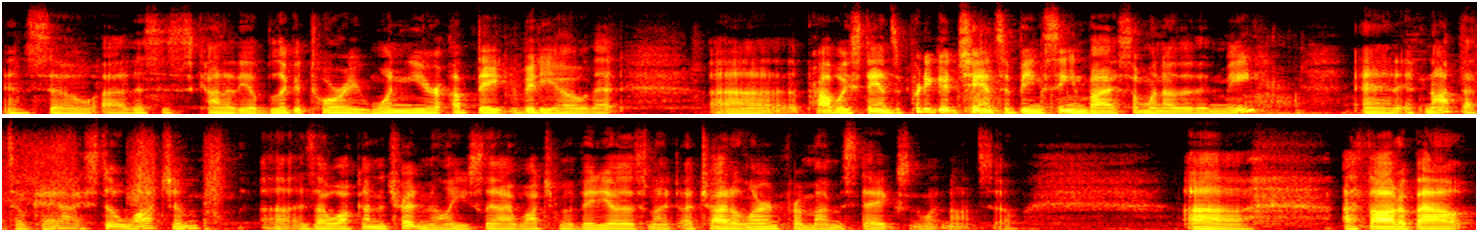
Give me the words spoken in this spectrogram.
And so uh, this is kind of the obligatory one year update video that uh, probably stands a pretty good chance of being seen by someone other than me. And if not, that's okay. I still watch them uh, as I walk on the treadmill. Usually I watch my videos and I, I try to learn from my mistakes and whatnot. So uh, I thought about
